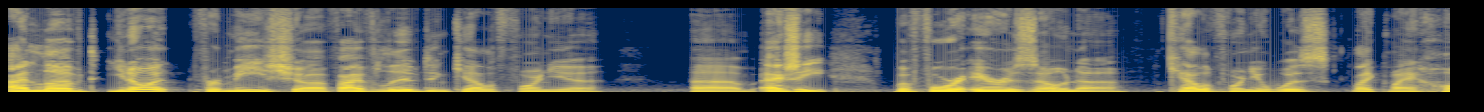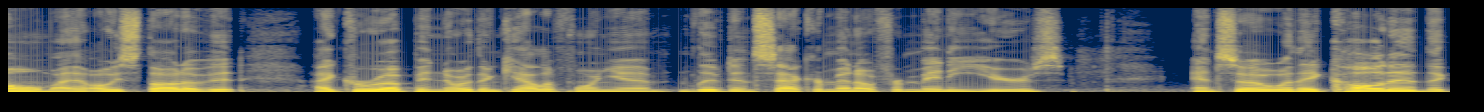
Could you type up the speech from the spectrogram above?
I loved. You know what? For me, Shoff, I've lived in California. Um, actually, before Arizona, California was like my home. I always thought of it. I grew up in Northern California, lived in Sacramento for many years, and so when they called in the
